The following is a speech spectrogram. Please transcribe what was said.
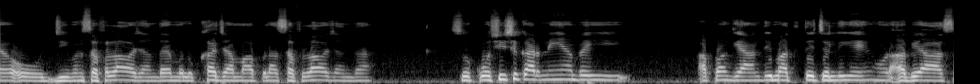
ਆ, ਉਹ ਜੀਵਨ ਸਫਲਾ ਹੋ ਜਾਂਦਾ ਹੈ, ਮਨੁੱਖਾ ਜਾਮਾ ਆਪਣਾ ਸਫਲਾ ਹੋ ਜਾਂਦਾ ਸੋ ਕੋਸ਼ਿਸ਼ ਕਰਨੀ ਆ ਬਈ ਆਪਾਂ ਗਿਆਨ ਦੀ ਮੱਤ ਤੇ ਚੱਲੀਏ। ਹੁਣ ਅਭਿਆਸ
